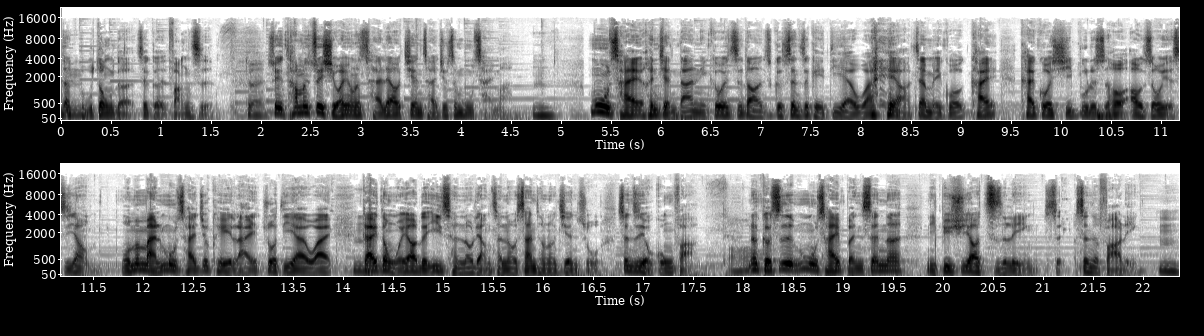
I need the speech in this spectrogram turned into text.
在独栋的这个房子。对，所以他们最喜欢用的材料建材就是木材嘛。嗯。木材很简单，你各位知道这个，甚至可以 DIY 啊。在美国开开过西部的时候，澳洲也是一样。我们买了木材就可以来做 DIY，盖栋我要的一层楼、两层楼、三层楼建筑，甚至有工法。那可是木材本身呢，你必须要植林，甚甚至伐林。嗯，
